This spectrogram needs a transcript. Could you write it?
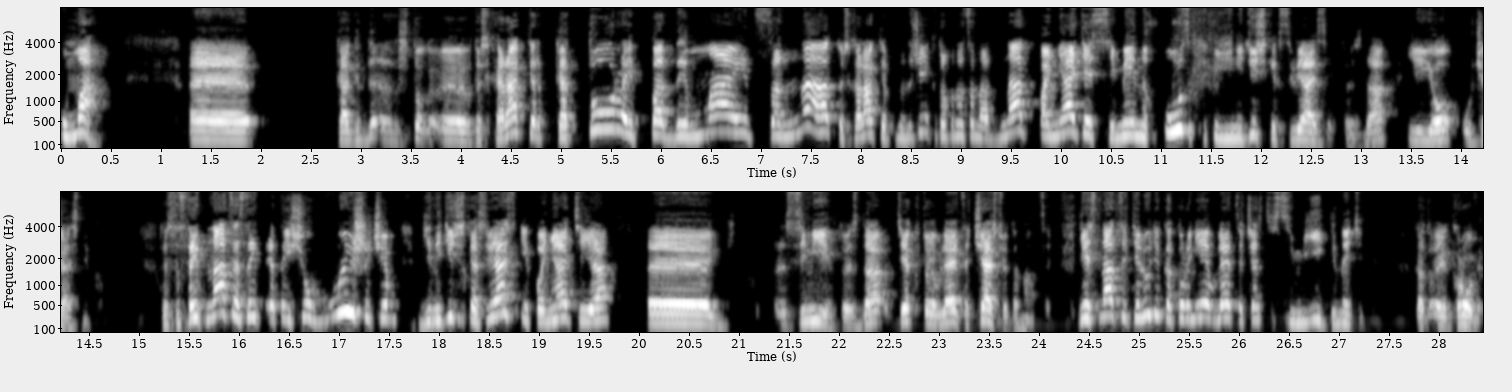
ума. Э, когда, что, э, то есть характер, который поднимается над, то есть характер предназначения, который поднимается над, над понятие семейных уз и генетических связей, то есть да, ее участников. То есть состоит нация, стоит это еще выше, чем генетическая связь и понятие э, семьи, то есть да, тех, кто является частью этой нации. Есть нации, те люди, которые не являются частью семьи, генетики, э, крови.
